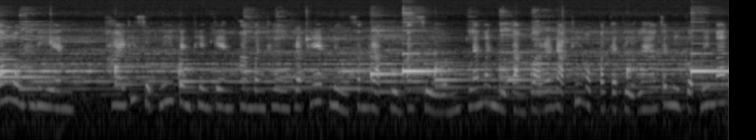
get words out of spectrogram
ต้องลงทะเบียน ท้ายที่สุดนี่เป็นเพียงเกมความบันเทิงประเภทหนึ่งสำหรับกลุ่มอสูรและมันอยู่ต่ำกว่าระดับที่ 6 ปกติแล้วจะมีกฎไม่มาก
